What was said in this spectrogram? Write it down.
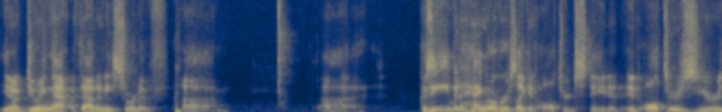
you know, doing that without any sort of um, uh, because even a hangover is like an altered state. It, it alters your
